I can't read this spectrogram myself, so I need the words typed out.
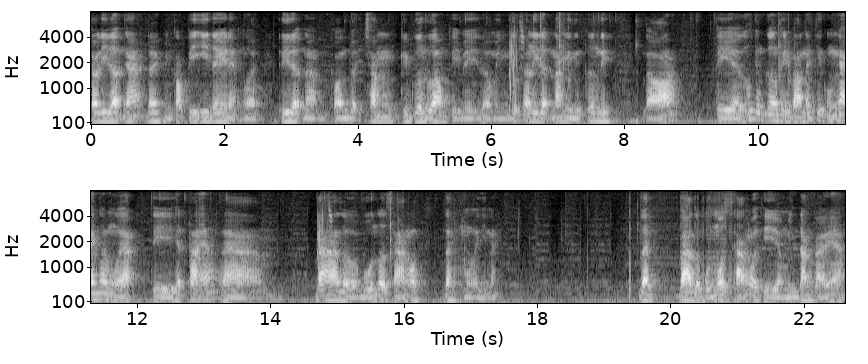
cho ly lợn nhá. Đây mình copy id này mọi người ly lợn là còn 700 kim cương đúng không? Thì bây giờ mình rút cho ly lợn 5.000 kim cương đi. Đó. Thì ờ, rút kim cương thì vào nick thì cũng nhanh thôi mọi người ạ. Thì hiện tại á, là 3 giờ 4 giờ sáng rồi. Đây mọi người nhìn này. Đây 3 giờ 41 sáng rồi thì ờ, mình đăng cái à,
